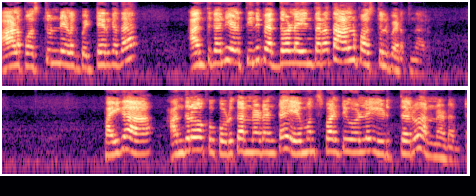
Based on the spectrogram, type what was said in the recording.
వాళ్ళ పస్తుండి వీళ్ళకి పెట్టారు కదా అందుకని వీళ్ళు తిని పెద్దోళ్ళు అయిన తర్వాత వాళ్ళని పస్తులు పెడుతున్నారు. పైగా అందులో ఒక కొడుకు అన్నాడంట ఏ మున్సిపాలిటీ వాళ్ళే ఇడుతారు అన్నాడంట.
